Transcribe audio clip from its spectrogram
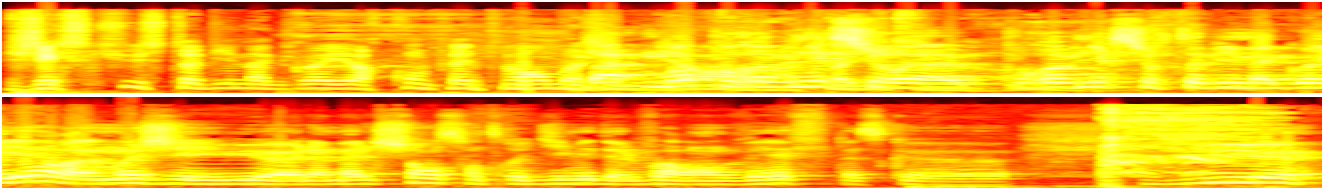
J'excuse Toby Maguire complètement. Moi, Bah, j'aime moi, bien, pour euh, revenir sur tout, euh, euh, pour revenir sur Toby Maguire, euh, moi j'ai eu euh, la malchance entre guillemets de le voir en VF parce que euh, vu euh,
